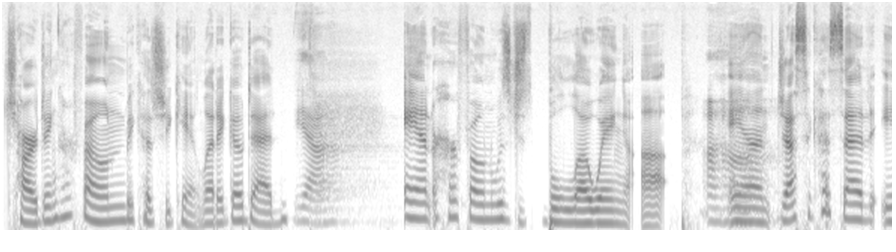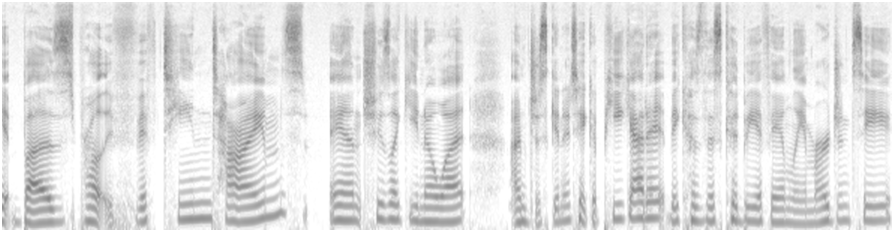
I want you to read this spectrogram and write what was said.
charging her phone because she can't let it go dead. Yeah. and her phone was just blowing up. Uh-huh. And Jessica said it buzzed probably 15 times. And she's like, you know what? I'm just going to take a peek at it because this could be a family emergency.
